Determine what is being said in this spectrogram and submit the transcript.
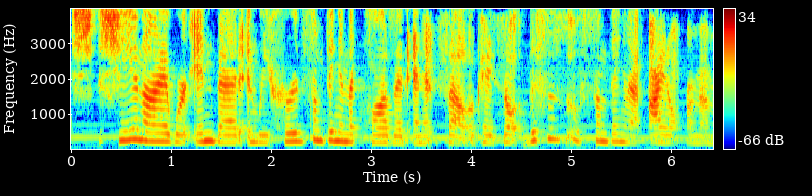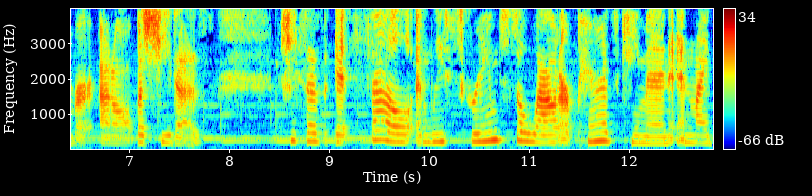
She and I were in bed and we heard something in the closet and it fell. Okay, so this is something that I don't remember at all, but she does. She says it fell and we screamed so loud our parents came in and my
